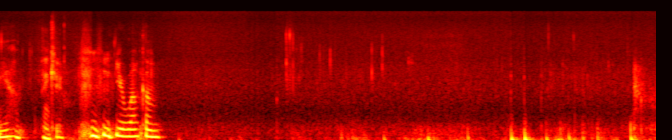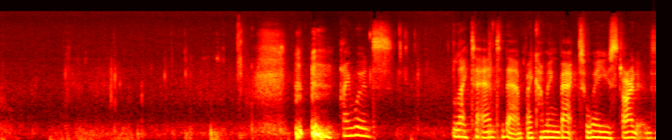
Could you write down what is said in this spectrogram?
Yeah. Thank you. You're welcome. I would like to add to that by coming back to where you started,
